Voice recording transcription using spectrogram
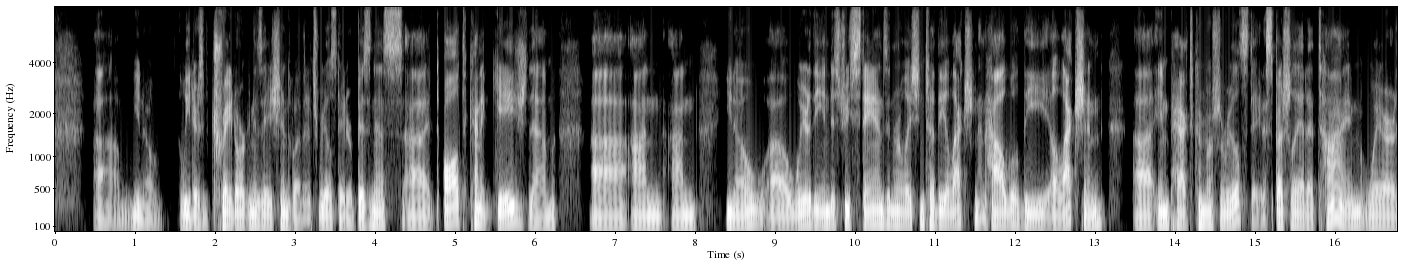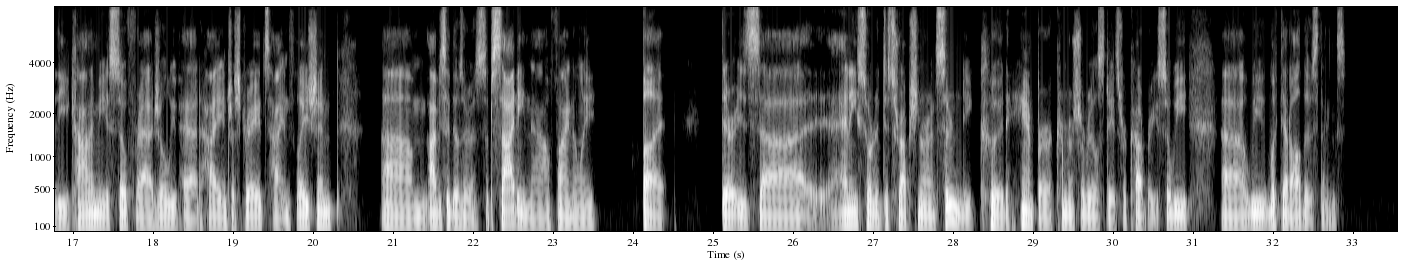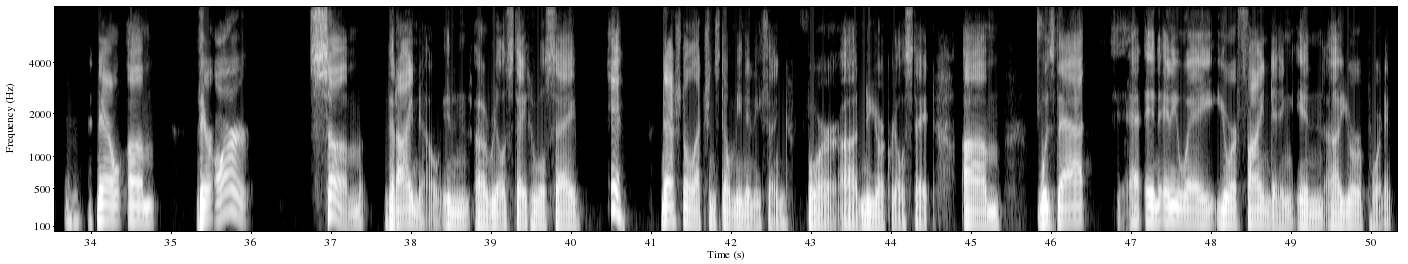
um, you know, leaders of trade organizations, whether it's real estate or business, uh, all to kind of gauge them uh, on on you know uh, where the industry stands in relation to the election and how will the election uh, impact commercial real estate, especially at a time where the economy is so fragile. We've had high interest rates, high inflation. Um, obviously, those are subsiding now, finally, but there is uh, any sort of disruption or uncertainty could hamper commercial real estate's recovery. So we uh, we looked at all those things. Mm-hmm. Now, um, there are some that I know in uh, real estate who will say, "Eh, national elections don't mean anything for uh, New York real estate." Um, was that in any way your finding in uh, your reporting?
